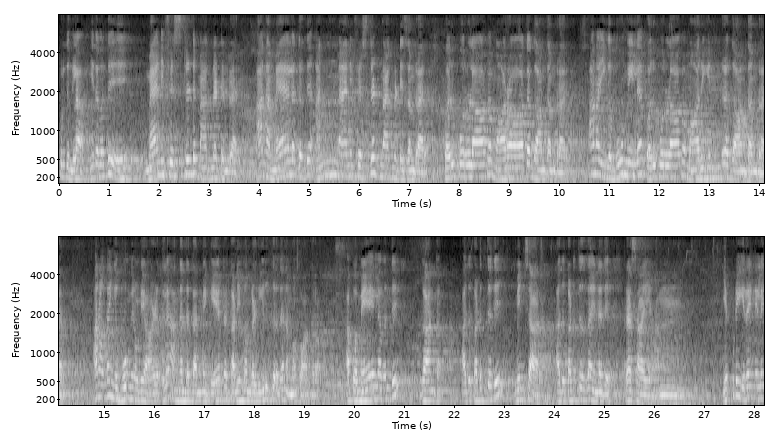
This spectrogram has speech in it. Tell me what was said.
புரியுதுங்களா இதை வந்து மேனிஃபெஸ்டட் மேக்னட்ன்றார் ஆனால் மேலே வந்து அன்மேனிஃபெஸ்டட் மேக்னட்டிசம்ன்றார் பருப்பொருளாக மாறாத காந்தம்ன்றார். ஆனால் இங்கே பூமியில் பருப்பொருளாக மாறுகின்ற காந்தம்ன்றார். அதனால தான் இங்கே பூமியினுடைய ஆழத்தில் அந்தந்த தன்மைக்கு ஏற்ற கனிமங்கள் இருக்கிறத நம்ம பார்க்குறோம். அப்போ மேலே வந்து காந்தம். அதுக்கு அடுத்தது மின்சாரம். அதுக்கு அடுத்தது தான் என்னது? ரசாயனம். எப்படி இறைநிலை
